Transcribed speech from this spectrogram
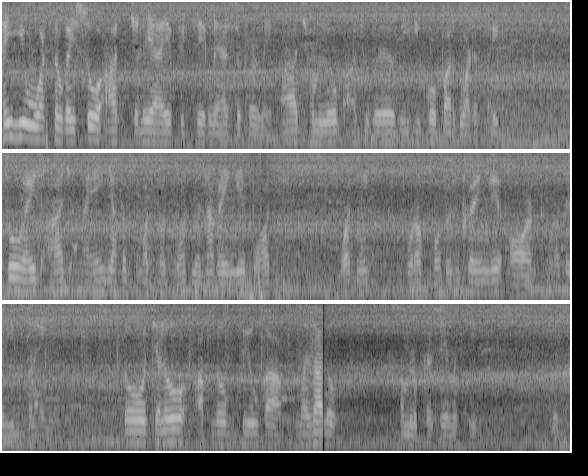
है ये व्हाट्सअप गई सो आज चले आए फिर से एक नया सफ़र में। आज हम लोग आ चुके हैं अभी इको पार्क वाटर साइड तो गाइज़ आज आए यहाँ पर बहुत बहुत बहुत मज़ा करेंगे। बहुत बहुत नहीं थोड़ा फ़ोटोशूट करेंगे और थोड़ा सा रील्स बनाएँगे। तो चलो, आप लोग व्यू का मज़ा लो। हम लोग करते हैं मस्ती। लेट्स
